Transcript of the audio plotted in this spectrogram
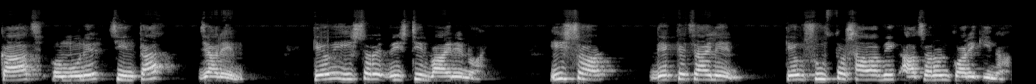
কাজ ও মনের চিন্তা জানেন। কেউই ঈশ্বরের দৃষ্টির বাইরে নয়। ঈশ্বর দেখতে চাইলেন কেউ সুস্থ, স্বাভাবিক আচরণ করে কিনা।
